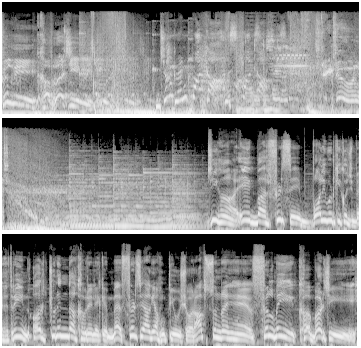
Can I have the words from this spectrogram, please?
फिल्मी खबर Jagran podcast podcast Stay tuned. जी हाँ एक बार फिर से बॉलीवुड की कुछ बेहतरीन और चुनिंदा खबरें लेके मैं फिर से आ गया हूँ पीयूष और आप सुन रहे हैं फिल्मी खबर जी।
